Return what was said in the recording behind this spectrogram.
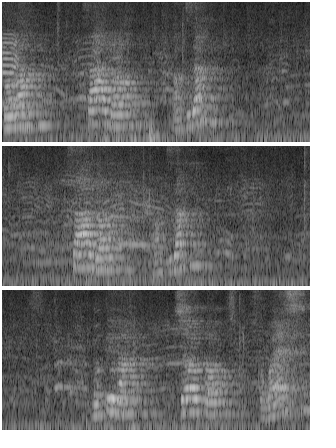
5番サード松田君サード松田君6番ショート小林君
